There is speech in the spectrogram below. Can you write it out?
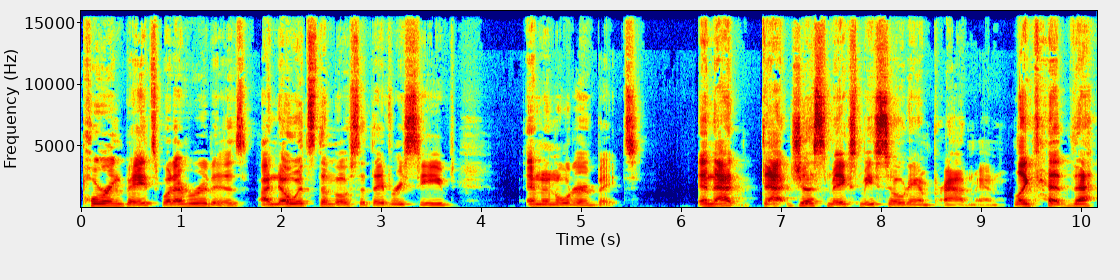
pouring baits, whatever it is. I know it's the most that they've received in an order of baits. And that that just makes me so damn proud, man. Like that that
